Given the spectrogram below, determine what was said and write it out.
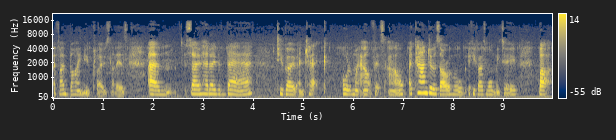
if I buy new clothes that is. Um, so head over there to go and check all of my outfits out. I can do a Zara haul if you guys want me to, but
